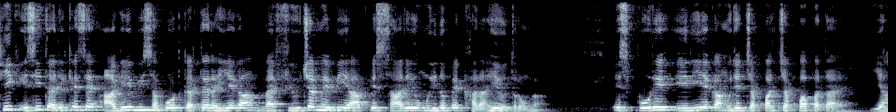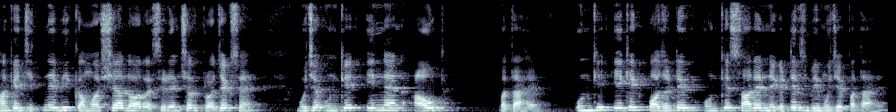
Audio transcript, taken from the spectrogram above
ठीक इसी तरीके से आगे भी सपोर्ट करते रहिएगा। मैं फ्यूचर में भी आपकी सारी उम्मीदों पे खरा ही उतरूँगा। इस पूरे एरिए का मुझे चप्पा चप्पा पता है। यहाँ के जितने भी कमर्शियल और रेसिडेंशियल प्रोजेक्ट्स हैं, मुझे उनके इन एंड आउट पता है। उनके एक एक पॉजिटिव उनके सारे नेगेटिव्स भी मुझे पता है,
